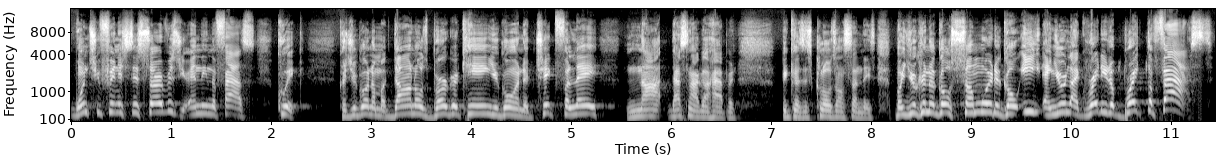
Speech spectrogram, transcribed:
once you finish this service, you're ending the fast quick because you're going to McDonald's, Burger King, you're going to Chick fil A. Not, that's not going to happen because it's closed on Sundays. But you're going to go somewhere to go eat and you're like ready to break the fast.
